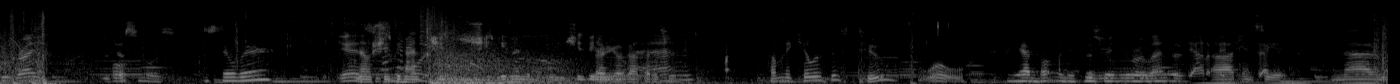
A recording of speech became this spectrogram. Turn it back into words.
shoot right. Your Justin was. You still there? Yeah, No, it's she's behind. corner. She's she's behind the boom. She's There behind. you go. the Got that assist. How many kill assists? Two. Whoa. We had bu- There's diffuse Ricky Orlando. Down to 15 Ah, I can't see seconds. it. Nah, I don't know.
